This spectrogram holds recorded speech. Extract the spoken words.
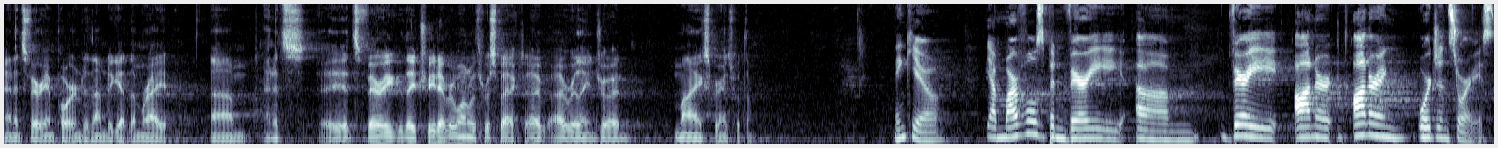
and it's very important to them to get them right. Um, and it's it's very they treat everyone with respect. I, I really enjoyed my experience with them. Thank you. Yeah, Marvel's been very, um, very honor, honoring origin stories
